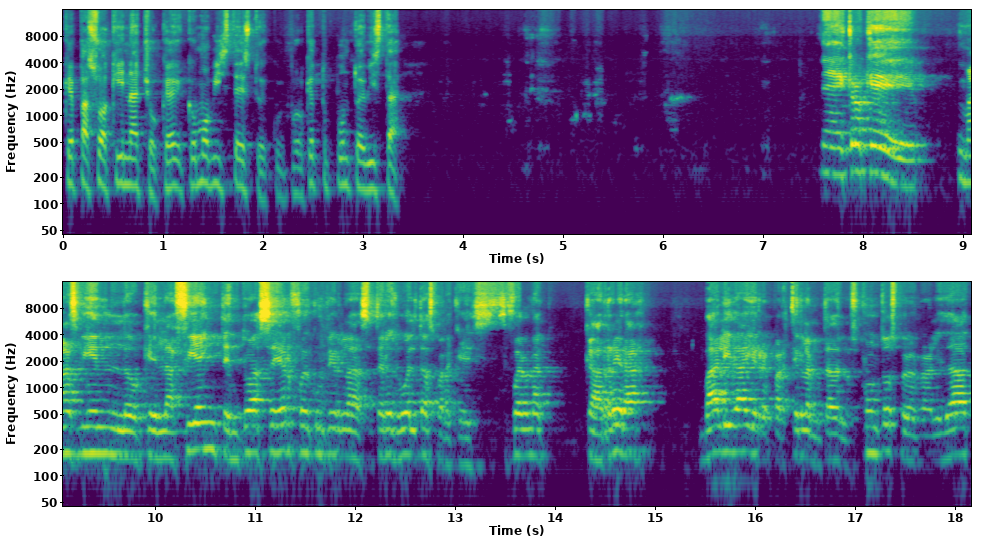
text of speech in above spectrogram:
¿Qué pasó aquí, Nacho? ¿Qué, ¿Cómo viste esto? ¿Por qué tu punto de vista? Eh, creo que más bien lo que la FIA intentó hacer fue cumplir las tres vueltas para que fuera una carrera válida y repartir la mitad de los puntos, pero en realidad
